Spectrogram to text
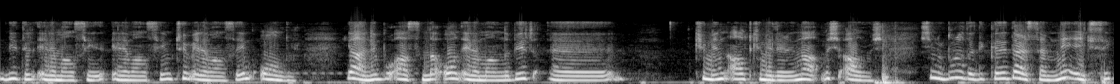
nedir eleman, sayı, eleman sayım? Tüm eleman sayım 10'dur. Yani bu aslında 10 elemanlı bir e, kümenin alt kümelerini ne yapmış? Almış. Şimdi burada dikkat edersem ne eksik?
